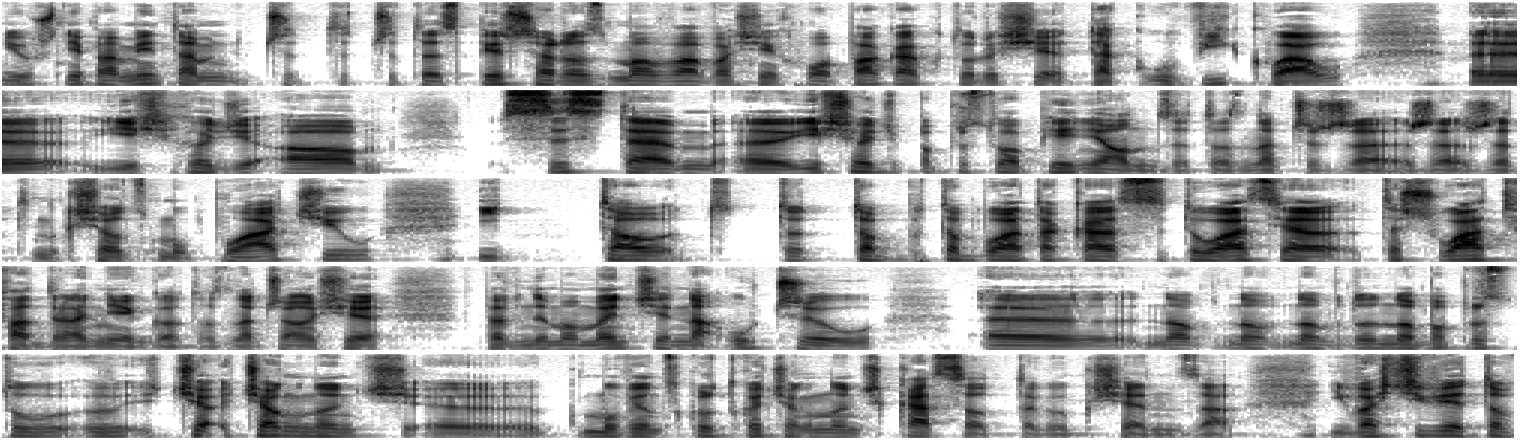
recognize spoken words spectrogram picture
już nie pamiętam, czy, czy to jest pierwsza rozmowa właśnie chłopaka, który się tak uwikłał, jeśli chodzi o system, e, jeśli chodzi po prostu o pieniądze, to znaczy, że, że, że ten ksiądz mu płacił i to, to, to, to była taka sytuacja też łatwa dla niego. To znaczy, on się w pewnym momencie nauczył E, no, no, no, no po prostu ciągnąć, e, mówiąc krótko, ciągnąć kasę od tego księdza. I właściwie to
